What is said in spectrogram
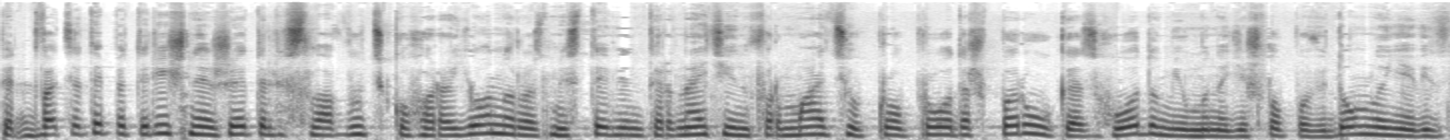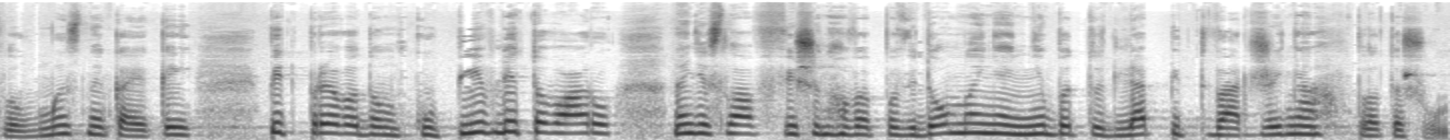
25-річний житель Славутського району розмістив в інтернеті інформацію про продаж перуки. Згодом йому надійшло повідомлення від зловмисника, який під приводом купівлі товару надіслав фішингове повідомлення, нібито для підтвердження платежу.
